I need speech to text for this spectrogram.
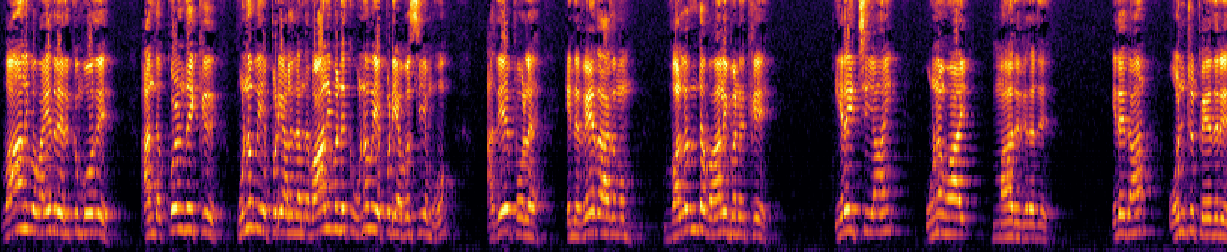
வாலிப வயதில் இருக்கும்போது அந்த குழந்தைக்கு உணவு எப்படி அல்லது அந்த வாலிபனுக்கு உணவு எப்படி அவசியமோ அதே போல இந்த வேதாகமும் வளர்ந்த வாலிபனுக்கு இறைச்சியாய் உணவாய் மாறுகிறது. இதைதான் ஒன்று பேதிரு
